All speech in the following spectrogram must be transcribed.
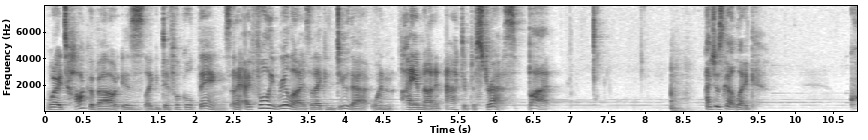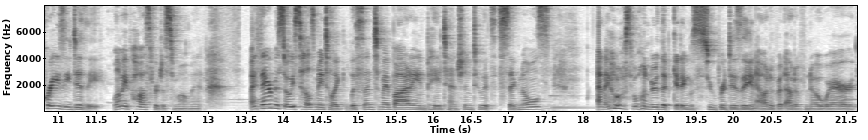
what I talk about is like difficult things. And I, fully realize that I can do that when I am not in active distress, but I just got like crazy dizzy. Let me pause for just a moment. My therapist always tells me to like listen to my body and pay attention to its signals. And I always wonder that getting super dizzy and out of it out of nowhere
